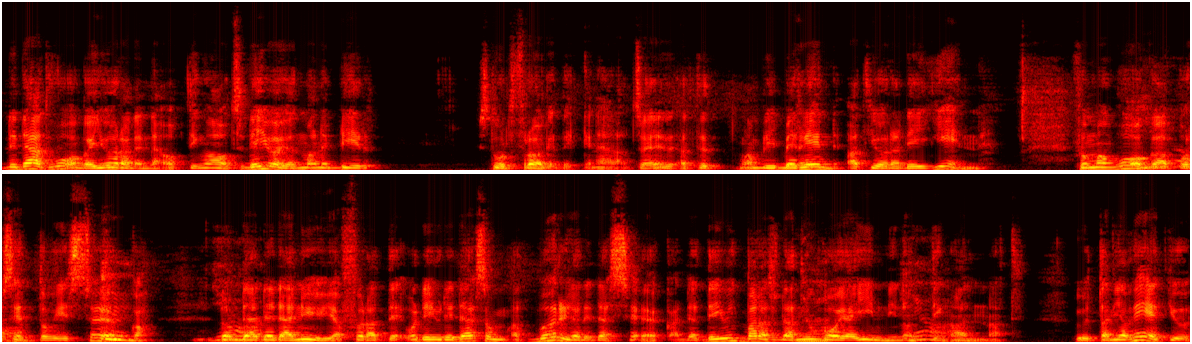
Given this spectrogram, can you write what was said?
det där att våga göra den där opting out, så det gör ju att man blir stort frågetecken här alltså, att man blir beredd att göra det igen. För man vågar ja. på sätt och vis söka mm. de där, det där nya, för att det, och det är ju det där som, att börja det där sökandet, det är ju inte bara så att ja. nu går jag in i någonting ja. annat. Utan jag vet ju,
